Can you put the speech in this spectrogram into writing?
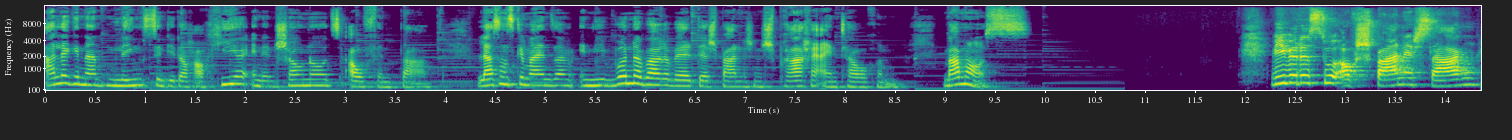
alle genannten Links sind jedoch auch hier in den Show Notes auffindbar. Lass uns gemeinsam in die wunderbare Welt der spanischen Sprache eintauchen. Vamos! Wie würdest du auf Spanisch sagen,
